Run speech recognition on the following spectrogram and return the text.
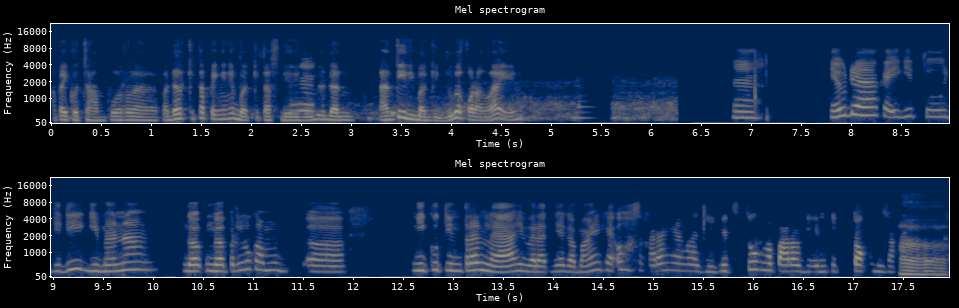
apa ikut campur lah. Padahal kita pengennya buat kita sendiri Hmm. juga dan nanti dibagiin juga ke orang lain. Nah, ya udah kayak gitu. Jadi gimana nggak nggak perlu kamu eh, ngikutin tren lah ibaratnya gampangnya kayak oh sekarang yang lagi hits tuh ngeparodiin TikTok misalkan. ah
